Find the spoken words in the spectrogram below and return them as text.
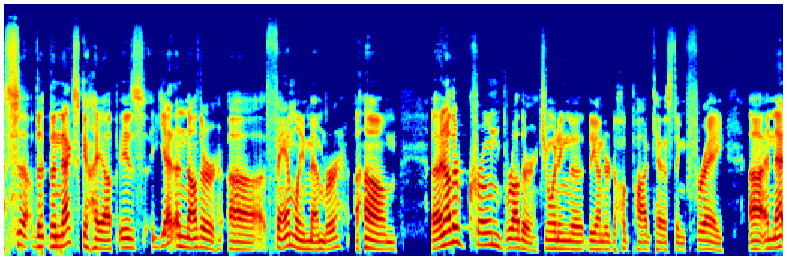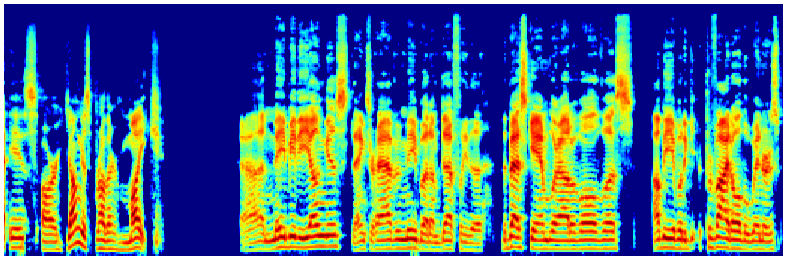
so the the next guy up is yet another family member. Um, another Crone brother joining the the underdog podcasting fray, and that is our youngest brother, Mike. Uh, maybe the youngest. Thanks for having me, but I'm definitely the the best gambler out of all of us. I'll be able to get, provide all the winners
